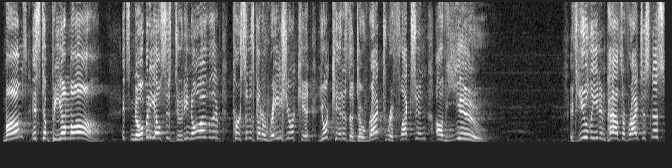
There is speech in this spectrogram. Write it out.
Moms, is to be a mom. It's nobody else's duty. No other person is going to raise your kid. Your kid is a direct reflection of you. If you lead in paths of righteousness,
